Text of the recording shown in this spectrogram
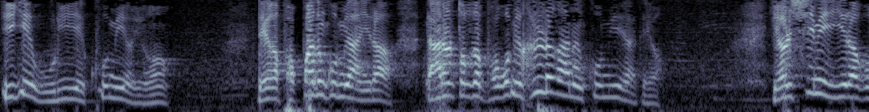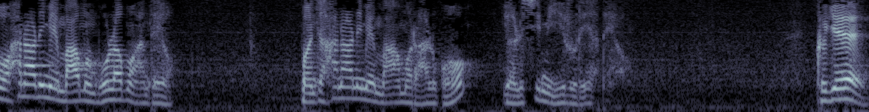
이게 우리의 꿈이에요. 내가 복받은 꿈이 아니라 나를 통해서 복음이 흘러가는 꿈이어야 돼요. 열심히 일하고 하나님의 마음을 몰라보면 안 돼요. 먼저 하나님의 마음을 알고 열심히 일을 해야 돼요. 그게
